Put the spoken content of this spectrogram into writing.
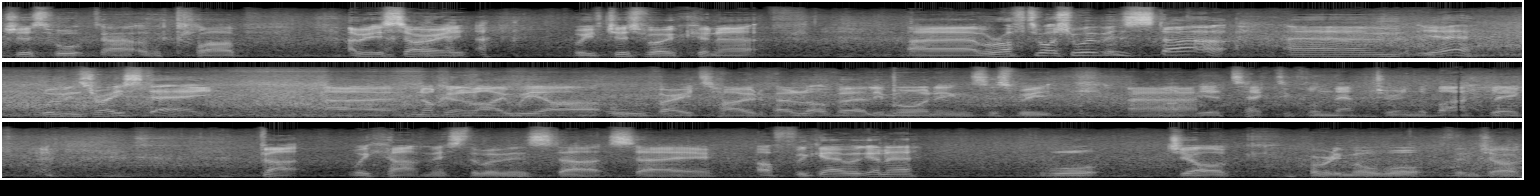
Just walked out of the club I mean, sorry, we've just woken up. Uh, we're off to watch the women's start. Um, yeah, women's race day. Uh, not gonna lie, we are all very tired. We've had a lot of early mornings this week. Might Uh, be a tactical nap during the bike leg. but we can't miss the women's start, so off we go. We're gonna walk, jog, probably more walk than jog.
